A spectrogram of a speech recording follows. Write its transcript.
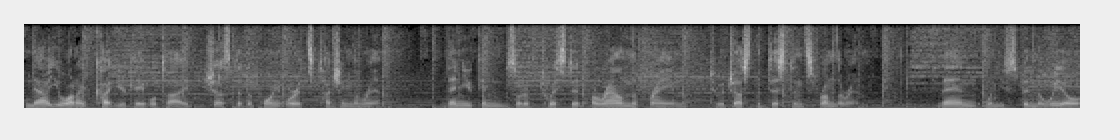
Now you want to cut your cable tie just at the point where it's touching the rim. Then you can sort of twist it around the frame to adjust the distance from the rim. Then, when you spin the wheel,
